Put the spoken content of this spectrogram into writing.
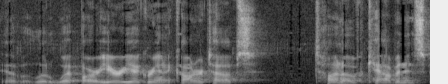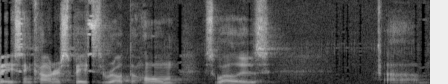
You have a little wet bar area, granite countertops, ton of cabinet space and counter space throughout the home, as well as um,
